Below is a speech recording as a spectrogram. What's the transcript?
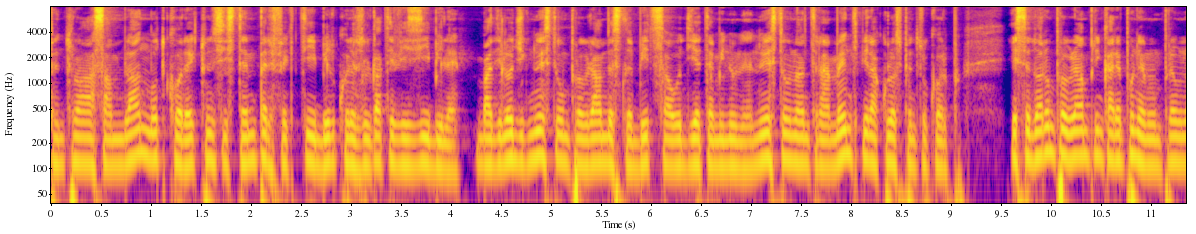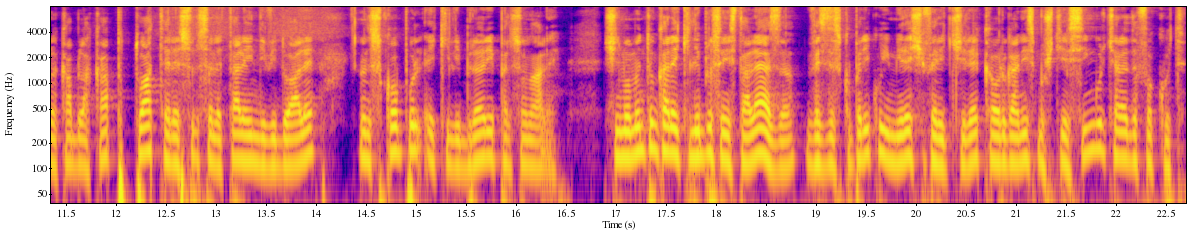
pentru a asambla în mod corect un sistem perfectibil cu rezultate vizibile. Bodylogic nu este un program de slăbit sau o dietă minune, nu este un antrenament miraculos pentru corp. Este doar un program prin care punem împreună cap la cap toate resursele tale individuale în scopul echilibrării personale. Și în momentul în care echilibru se instalează, veți descoperi cu uimire și fericire că organismul știe singur ce are de făcut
